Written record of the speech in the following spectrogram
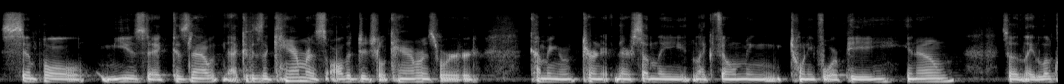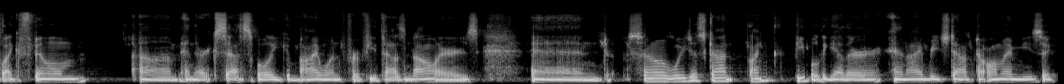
simple music because now because the cameras, all the digital cameras were coming turn they're suddenly like filming 24p you know so they look like film um, and they're accessible you can buy one for a few thousand dollars and so we just got like people together and i reached out to all my music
